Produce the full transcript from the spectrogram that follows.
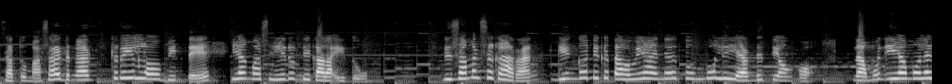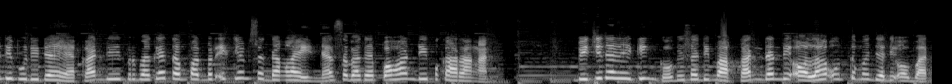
satu masa dengan trilobite yang masih hidup di kala itu. Di zaman sekarang, ginkgo diketahui hanya tumbuh liar di Tiongkok, namun ia mulai dibudidayakan di berbagai tempat beriklim sedang lainnya sebagai pohon di pekarangan. Biji dari ginkgo bisa dimakan dan diolah untuk menjadi obat,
